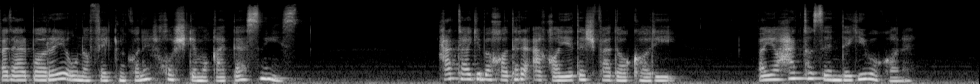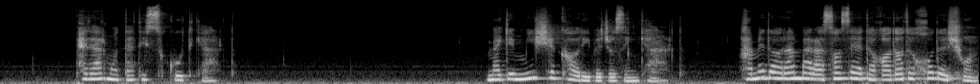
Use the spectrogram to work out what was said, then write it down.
و درباره اونا فکر می‌کنه خشک مقدس نیست. حتی اگه به خاطر عقایدش فداکاری و یا حتی زندگی بکنه. پدر مدتی سکوت کرد. مگه میشه کاری به جز این کرد؟ همه دارن بر اساس اعتقادات خودشون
